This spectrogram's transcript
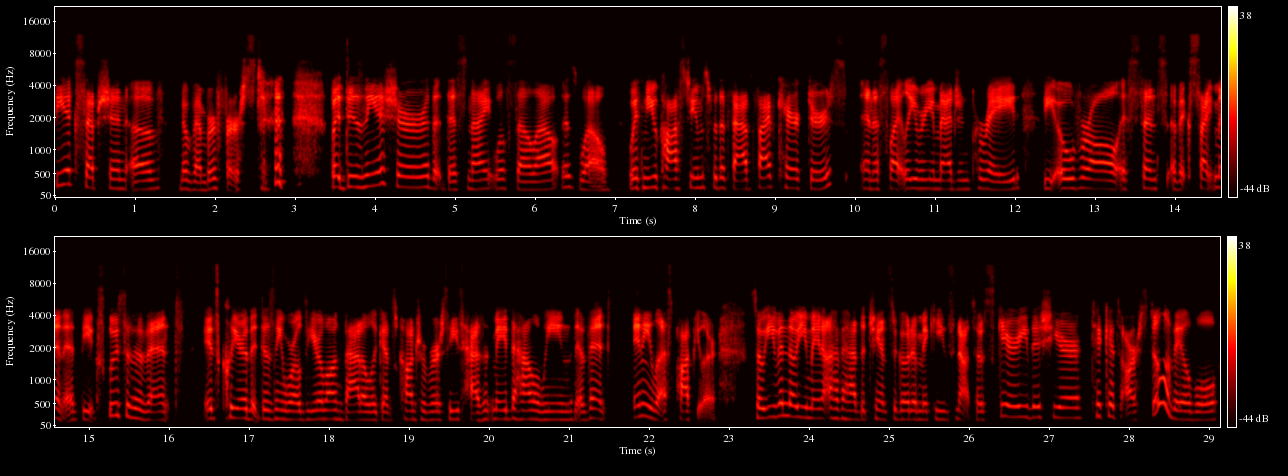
the exception of November 1st. but Disney is sure that this night will sell out as well. With new costumes for the Fab Five characters and a slightly reimagined parade, the overall sense of excitement at the exclusive event It's clear that Disney World's year long battle against controversies hasn't made the Halloween event any less popular. So even though you may not have had the chance to go to Mickey's Not So Scary this year, tickets are still available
